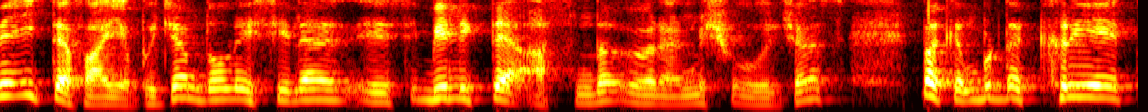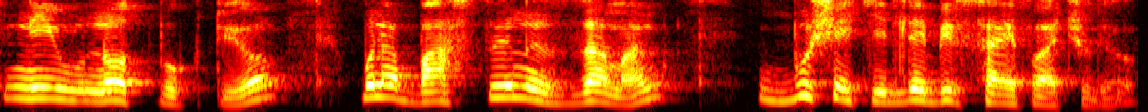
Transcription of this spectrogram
ve ilk defa yapacağım. Dolayısıyla e, birlikte aslında öğrenmiş olacağız. Bakın burada Create New Notebook diyor. Buna bastığınız zaman bu şekilde bir sayfa açılıyor.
